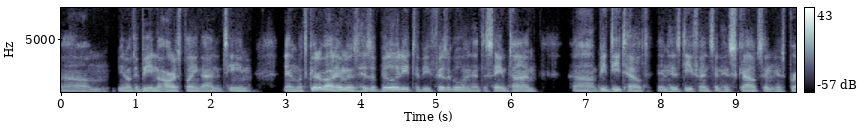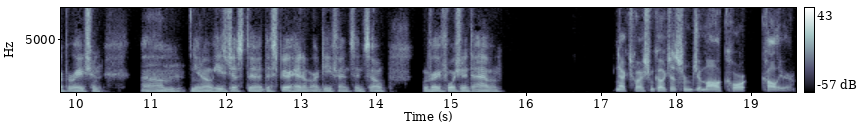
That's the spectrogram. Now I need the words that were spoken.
Um, you know, to being the hardest playing guy in the team. And what's good about him is his ability to be physical and at the same time uh, be detailed in his defense and his scouts and his preparation. Um, you know, he's just the, the spearhead of our defense. And so we're very fortunate to have him. Next question, coach, is from Jamal Cor- Collier.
